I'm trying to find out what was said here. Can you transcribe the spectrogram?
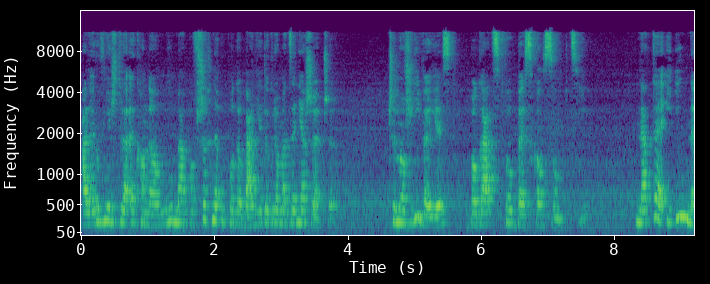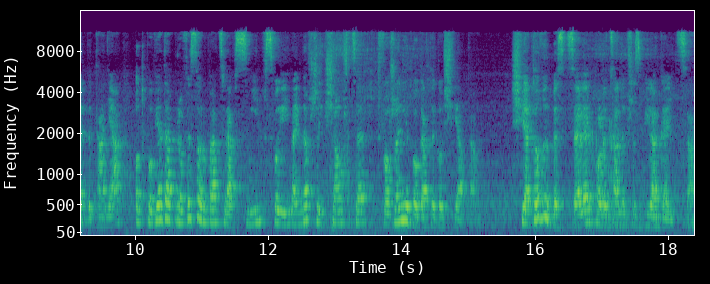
ale również dla ekonomii ma powszechne upodobanie do gromadzenia rzeczy? Czy możliwe jest bogactwo bez konsumpcji? Na te i inne pytania odpowiada profesor Wacław Smil w swojej najnowszej książce Tworzenie bogatego świata. Światowy bestseller polecany przez Billa Gatesa.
